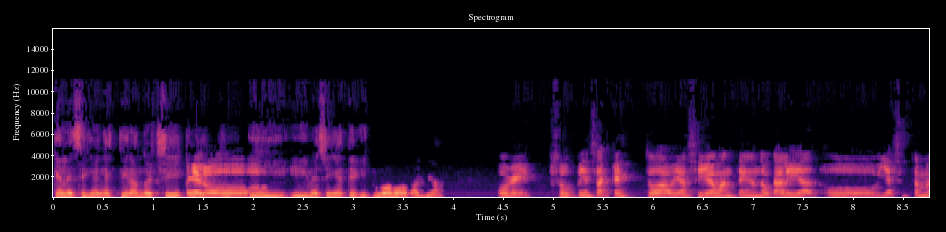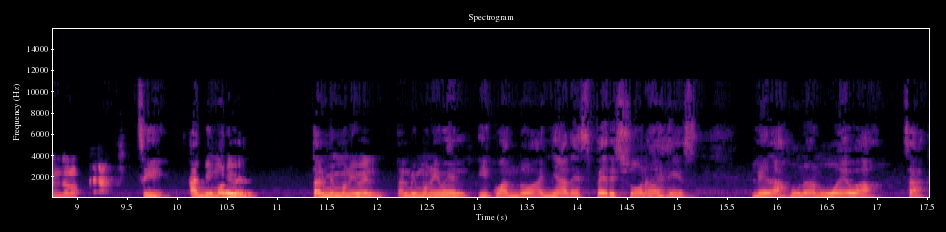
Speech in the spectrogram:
que le siguen estirando el chicle Pero, y, y le siguen estirando, y tú lo notas ya. ok, so, ¿piensas que todavía sigue manteniendo calidad o ya se están viendo los cracks? Sí, al mismo nivel. Está al mismo nivel. Está al mismo nivel. Y cuando añades personajes, le das una nueva. O sea,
